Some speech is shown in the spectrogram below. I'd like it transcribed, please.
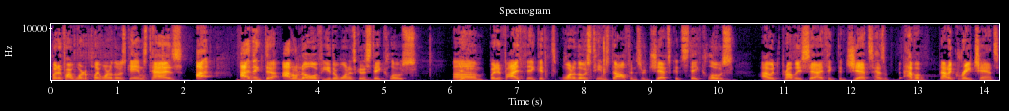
but if I were to play one of those games, Taz, I, I think that I don't know if either one is going to stay close. Um, Yeah. But if I think it's one of those teams, Dolphins or Jets, could stay close, I would probably say I think the Jets has have a not a great chance,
